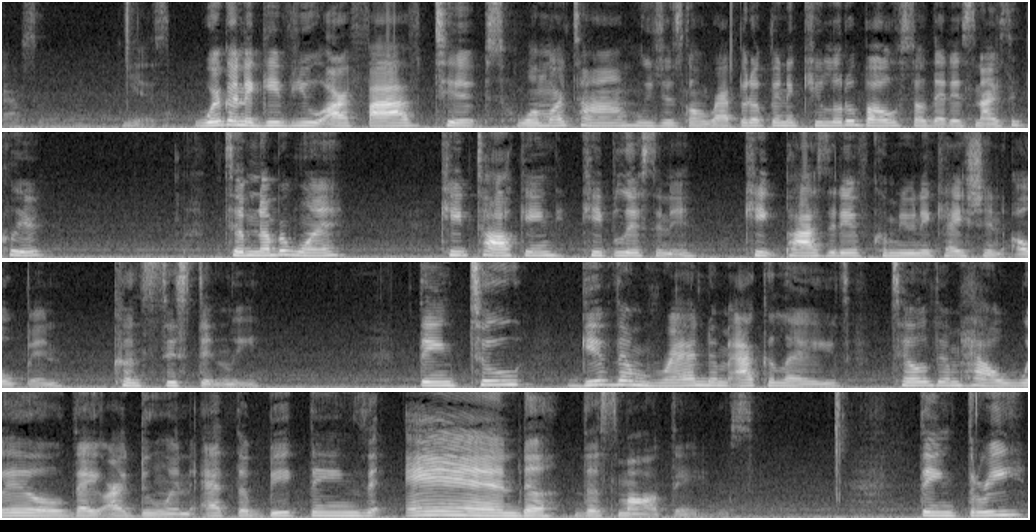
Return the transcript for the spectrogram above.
Absolutely. Yes. We're going to give you our five tips one more time. We're just going to wrap it up in a cute little bow so that it's nice and clear. Tip number 1, keep talking, keep listening. Keep positive communication open consistently Thing two, give them random accolades. Tell them how well they are doing at the big things and the small things. Thing three,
